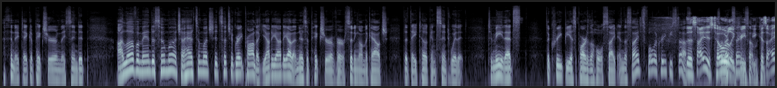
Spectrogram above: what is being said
and they take a picture and they send it. I love Amanda so much. I had so much. It's such a great product. Yada yada yada. And there's a picture of her sitting on the couch that they took and sent with it. To me, that's the creepiest part of the whole site, and the site's full of creepy stuff. The site is totally saying creepy because I,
